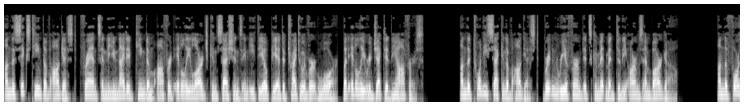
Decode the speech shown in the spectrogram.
On 16 August, France and the United Kingdom offered Italy large concessions in Ethiopia to try to avert war, but Italy rejected the offers. On the 22nd of August, Britain reaffirmed its commitment to the arms embargo. On 4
